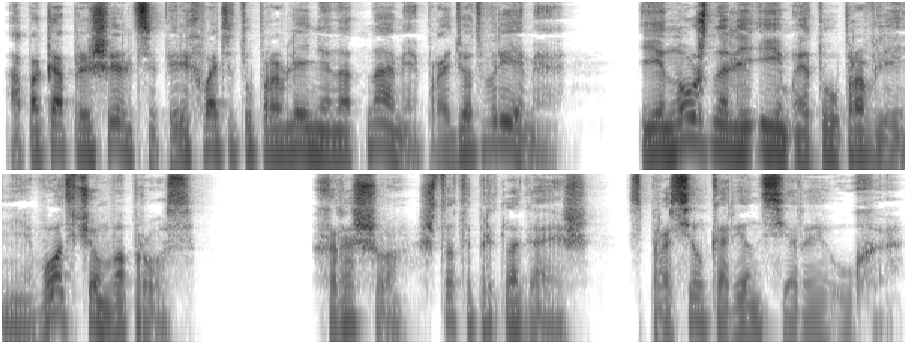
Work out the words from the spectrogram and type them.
А пока пришельцы перехватят управление над нами, пройдет время. И нужно ли им это управление? Вот в чем вопрос. Хорошо, что ты предлагаешь? Спросил Карен серое ухо.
